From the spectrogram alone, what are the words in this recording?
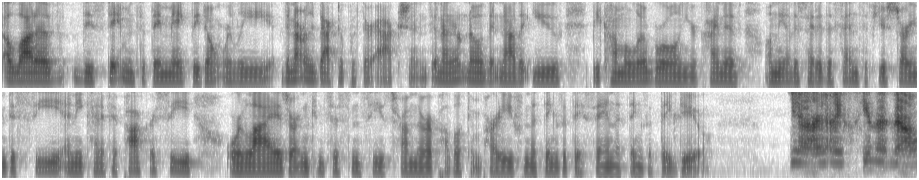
a lot of these statements that they make they don't really they're not really backed up with their actions. And i don't know that now that you've become a liberal and you're kind of on the other side of the fence if you're starting to see any kind of hypocrisy or lies or inconsistencies from the republican party from the things that they say and the things that they do. Yeah i, I see that now.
